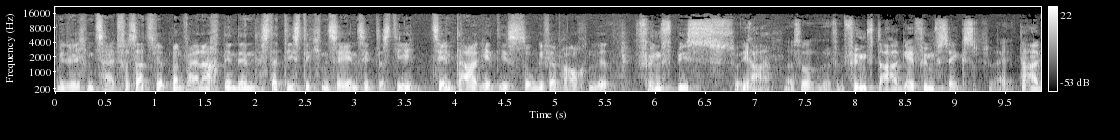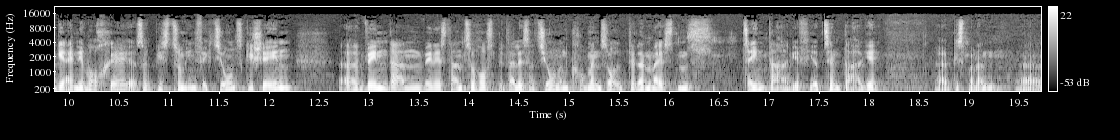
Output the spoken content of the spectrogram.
Mit welchem Zeitversatz wird man Weihnachten in den Statistiken sehen? Sind das die zehn Tage, die es so ungefähr brauchen wird? Fünf bis, ja, also fünf Tage, fünf, sechs Tage, eine Woche, also bis zum Infektionsgeschehen. Äh, wenn dann, wenn es dann zu Hospitalisationen kommen sollte, dann meistens zehn Tage, 14 Tage. Äh, bis man dann äh,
